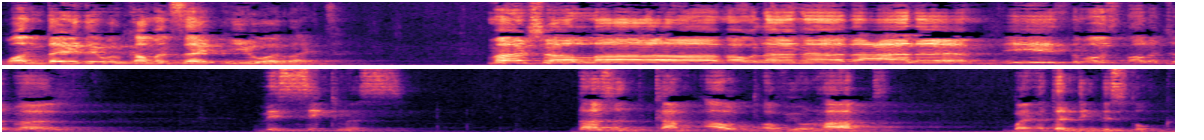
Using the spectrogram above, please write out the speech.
One day they will come and say, You are right. MashaAllah, Maulana, the Alim, he is the most knowledgeable. This sickness doesn't come out of your heart by attending this talk.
